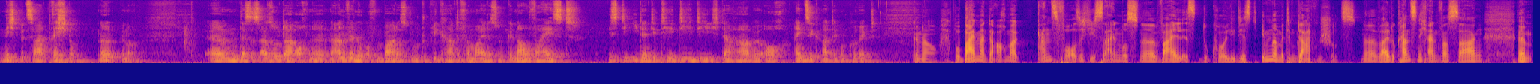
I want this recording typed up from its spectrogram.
nicht bezahlten Rechnungen. Ne? Genau. Ähm, das ist also da auch eine, eine Anwendung offenbar, dass du Duplikate vermeidest und genau weißt, ist die Identität, die, die ich da habe, auch einzigartig und korrekt. Genau. Wobei man da auch mal ganz vorsichtig sein muss, ne, weil es, du kollidierst immer mit dem Datenschutz. Ne, weil du kannst nicht einfach sagen, ähm,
